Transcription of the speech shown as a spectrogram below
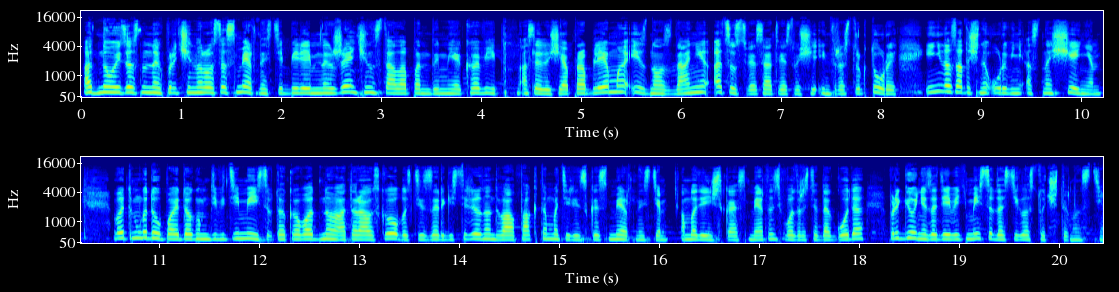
Одной из основных причин роста смертности беременных женщин стала пандемия ковид. А следующая проблема – износ зданий, отсутствие соответствующей инфраструктуры и недостаточный уровень оснащения. В этом году по итогам 9 месяцев только в одной Атырауской области зарегистрировано два факта материнской смертности. А младенческая смертность в возрасте до года в регионе за 9 месяцев достигла 114.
